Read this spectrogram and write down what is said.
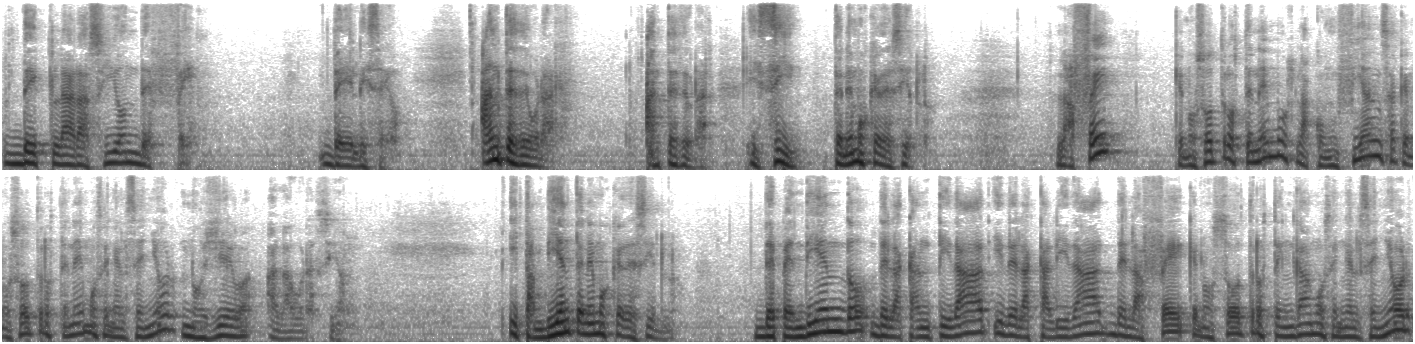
declaración de fe de Eliseo. Antes de orar, antes de orar. Y sí, tenemos que decirlo. La fe que nosotros tenemos, la confianza que nosotros tenemos en el Señor nos lleva a la oración. Y también tenemos que decirlo dependiendo de la cantidad y de la calidad de la fe que nosotros tengamos en el Señor,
